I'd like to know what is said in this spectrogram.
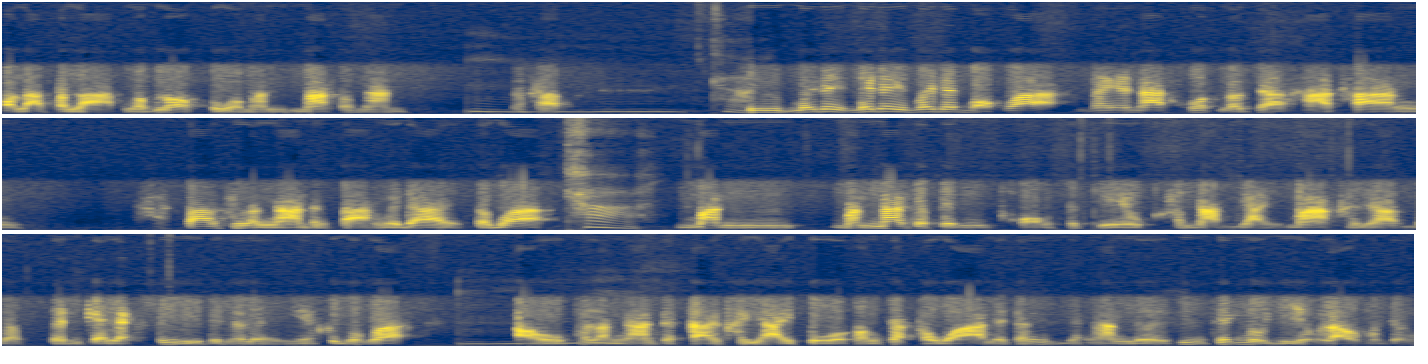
ประหลาดประหลาดๆรอบๆตัวมันมากกว่านั้นอืมนะครับค่ะคือไม่ได้ไม่ได้ไม่ได้บอกว่าในอนาคตเราจะหาทางสร้างพลังงานต่างๆ ไม่ได้ แต่ว่าค่ะมันมันน่าจะเป็นของสเกลขนาดใหญ่มากขนาดแบบเป็นกาแล็กซี่เป็นอะไรอย่างเงี้ยคือบอกว่ามเอาพลังงานจากการขยายตัวของจักรวาลเลยทั้งอย่างนั้นเลยที่งเทคโนโลยีของเรามันยัง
